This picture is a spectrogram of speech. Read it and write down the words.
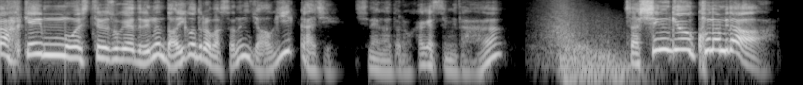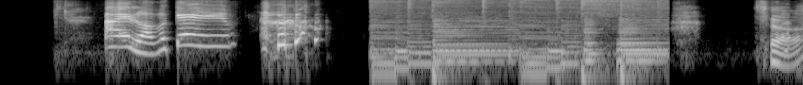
자, 게임 OST를 소개해드리는 너 이거 들어봤어는 여기까지 진행하도록 하겠습니다. 자, 신규 코너입니다. I love game. 자,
